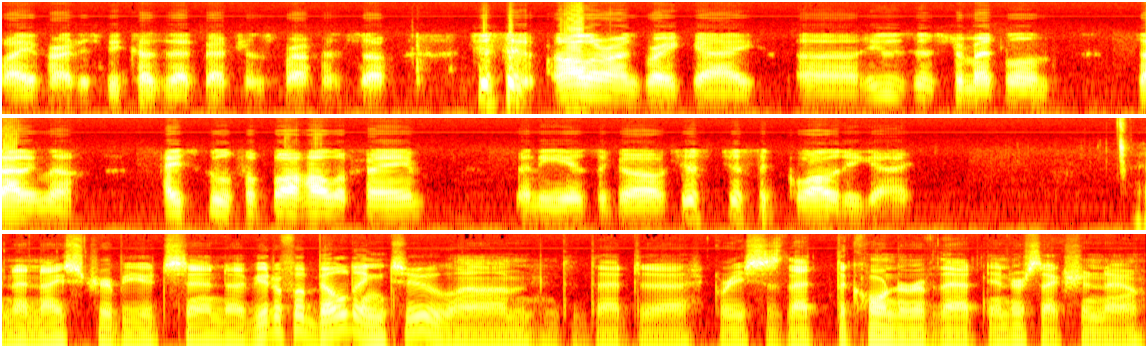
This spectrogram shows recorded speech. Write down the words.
firefighters because of that veterans preference. So just an all-around great guy. Uh, he was instrumental in starting the High School Football Hall of Fame many years ago. Just just a quality guy. And a nice tribute and a beautiful building too. Um, that uh, graces that the corner of that intersection now.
